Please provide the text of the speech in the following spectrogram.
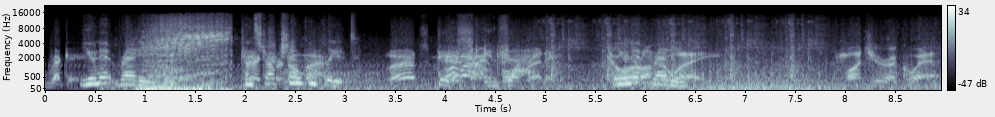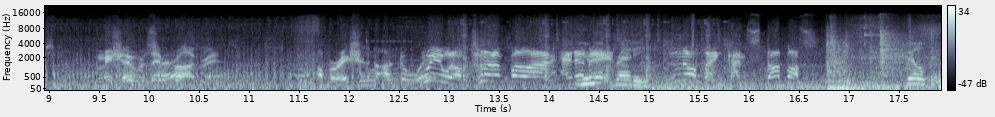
ready. Unit ready. Construction complete. Let's move Disc out. in flight. ready. Tour Unit ready. underway. What's your request? Mission, Maneuvers in progress. Operation underway. We will trample our enemies! Unit ready. Nothing can stop us! Building.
